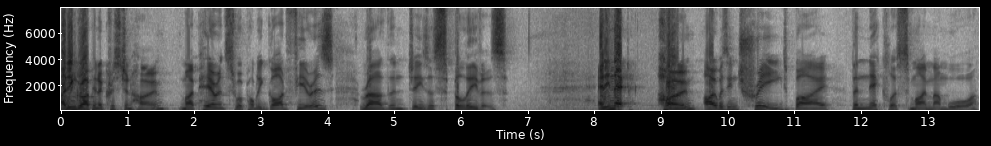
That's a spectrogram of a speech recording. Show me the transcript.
I didn't grow up in a Christian home. My parents were probably God-fearers rather than Jesus believers. And in that home, I was intrigued by the necklace my mum wore,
